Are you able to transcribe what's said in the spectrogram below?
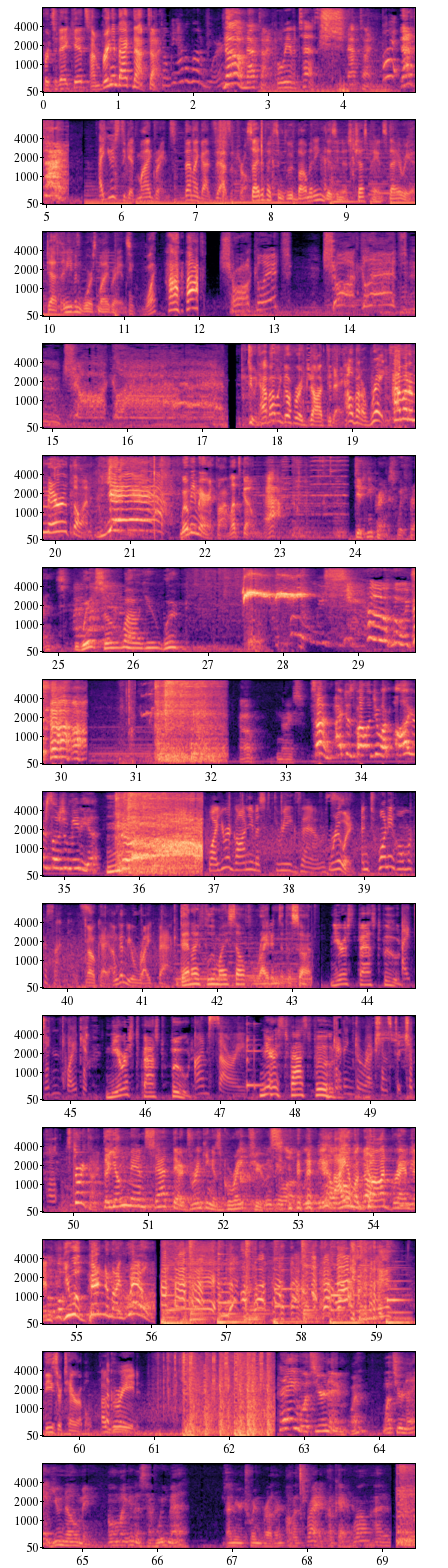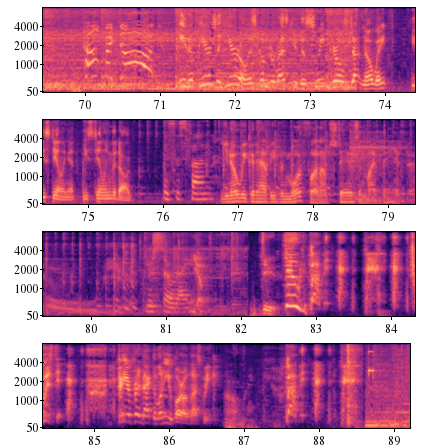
For today, kids, I'm bringing back nap time. Don't we have a lot of work? No, nap time. But we have a test. Shh, nap time. What? Nap time! I used to get migraines. Then I got Zazatrol. Side effects include vomiting, dizziness, chest pains, diarrhea, death, and even worse migraines. What? Ha ha! Chocolate! Chocolate! Chocolate! Dude, how about we go for a jog today? How about a race? How about a marathon? Yeah! Movie marathon, let's go. Ah. Disney pranks with friends. Whistle while you work. Holy! Oh, nice. Son, I just followed you on all your social media. No! While you were gone, you missed three exams. Really? And 20 homework assignments. Okay, I'm gonna be right back. Then I flew myself right into the sun. Nearest fast food. I didn't quite get. Nearest fast food. I'm sorry. Nearest fast food. Getting directions to Chipotle. Story time. The young man sat there drinking his grape juice. Leave me alone. Leave me alone. I am a No. god, Brandon. You will bend to my will. These are terrible. Agreed. Hey, what's your name? What? What's your name? You know me. Oh my goodness, have we met? I'm your twin brother. Oh, that's right. Okay, well, I don't. Help my dog! It appears a hero has come to rescue the sweet girl's dog. No, wait. He's stealing it. He's stealing the dog. This is fun. You know, we could have even more fun upstairs in my bed. You're so right. Yep. Dude. Dude! Bobby! Twist it! Pay your friend back the money you borrowed last week. Oh my god. Bobby!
